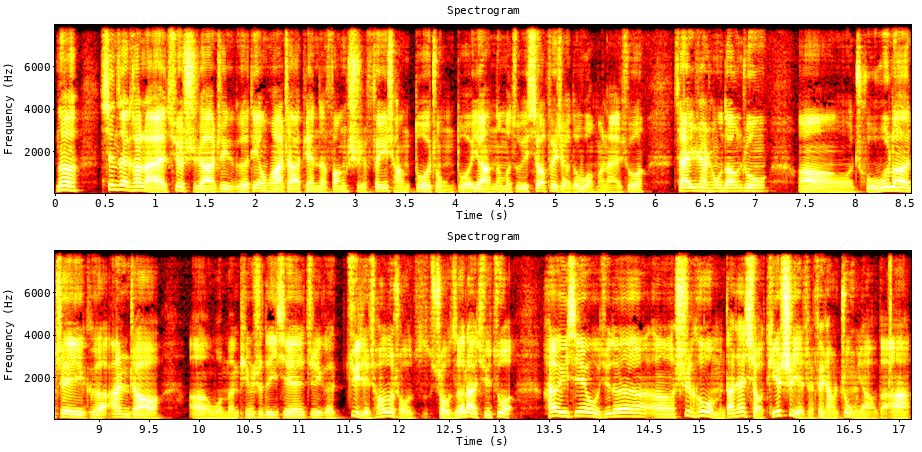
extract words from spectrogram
那现在看来，确实啊，这个电话诈骗的方式非常多种多样。那么作为消费者的我们来说，在日常生活当中，嗯、除了这个按照呃我们平时的一些这个具体操作守守则来去做，还有一些我觉得呃适合我们大家小贴士也是非常重要的啊。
